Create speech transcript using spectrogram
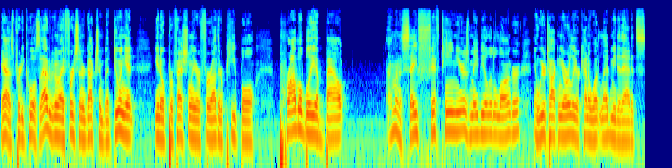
yeah it was pretty cool. So that would have been my first introduction. But doing it you know professionally or for other people probably about I'm going to say 15 years, maybe a little longer. And we were talking earlier, kind of what led me to that. It's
